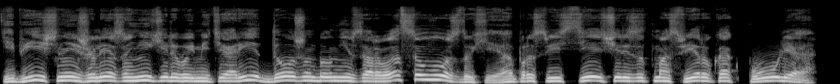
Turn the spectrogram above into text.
Типичный железо-никелевый метеорит должен был не взорваться в воздухе, а просвистеть через атмосферу как пуля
